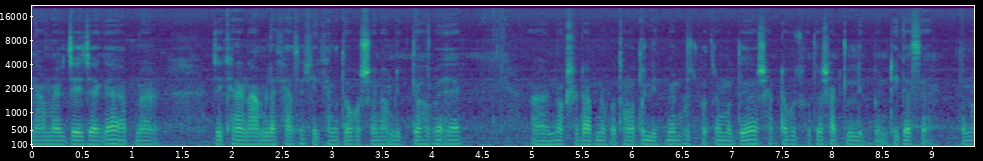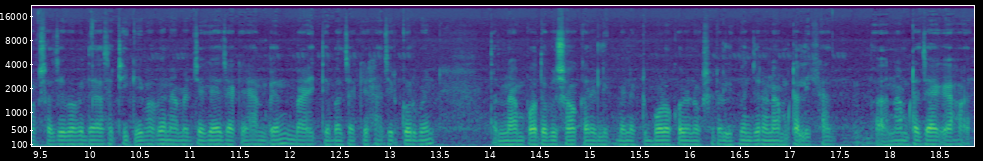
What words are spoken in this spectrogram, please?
নামের যে জায়গায় আপনার যেখানে নাম লেখা আছে, সেখানে তো অবশ্যই নাম লিখতে হবে। এক নকশাটা আপনি প্রথমত লিখবেন ভোজপত্রের মধ্যে ষাটটা ভোজপত্র ষাটটা লিখবেন, ঠিক আছে? তো নকশা যেভাবে দেওয়া আছে ঠিক এইভাবে নামের জায়গায় যাকে আনবেন, বাড়িতে বা যাকে হাজির করবেন, তার নাম পদবী সহকারে লিখবেন, একটু বড় করে নকশাটা লিখবেন যেন নামটা লেখা বা নামটা জায়গা হয়।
